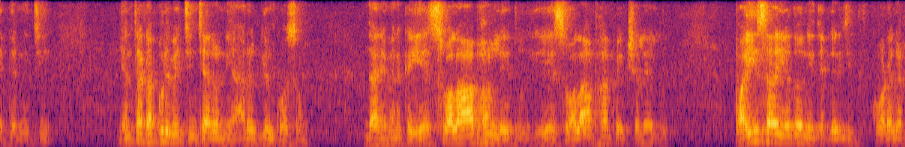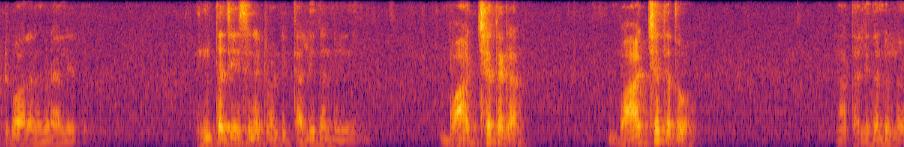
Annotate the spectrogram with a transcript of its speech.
దగ్గర నుంచి ఎంత డబ్బులు వెచ్చించారో నీ ఆరోగ్యం కోసం దాని వెనక ఏ స్వలాభం లేదు ఏ స్వలాభాపేక్ష లేదు పైసా ఏదో నీ దగ్గర నుంచి కూడగట్టుకోవాలని కూడా లేదు. ఇంత చేసినటువంటి తల్లిదండ్రులని బాధ్యతగా బాధ్యతతో నా తల్లిదండ్రులు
